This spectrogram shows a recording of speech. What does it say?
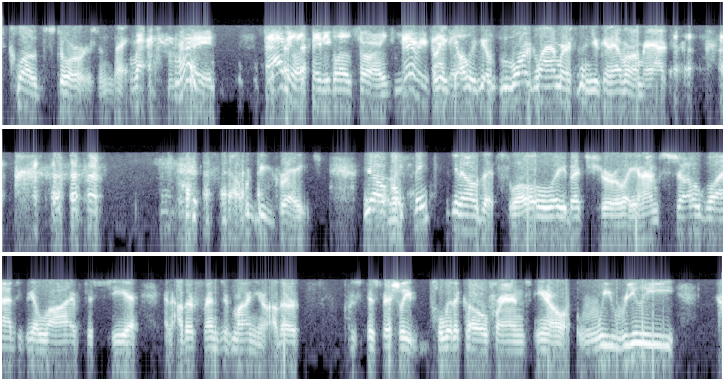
clothes stores and things. right, right. Fabulous baby clothes stores, very fabulous. oh, more glamorous than you can ever imagine. that would be great. You know, I think you know that slowly but surely, and I'm so glad to be alive to see it. And other friends of mine, you know, other especially Politico friends, you know, we really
